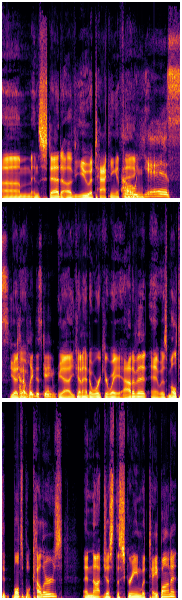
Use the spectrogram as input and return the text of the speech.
Um, instead of you attacking a thing, oh yes. You had to- played this game. yeah, you kind of had to work your way out of it, and it was multi multiple colors and not just the screen with tape on it,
